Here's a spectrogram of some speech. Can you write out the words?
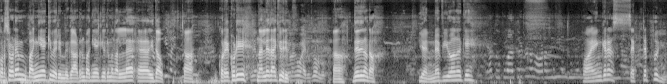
കുറച്ചുകൂടെ ഭംഗിയാക്കി വരും ഗാർഡൻ ഭംഗിയാക്കി വരുമ്പോൾ നല്ല ഇതാവും. ആ കുറേ കൂടി നല്ല ഇതാക്കി വരും ആ ഇത് ഇത് കണ്ടോ? എന്നെ വ്യൂ ആന്നൊക്കെ ഭയങ്കര സെറ്റപ്പ് വ്യൂ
